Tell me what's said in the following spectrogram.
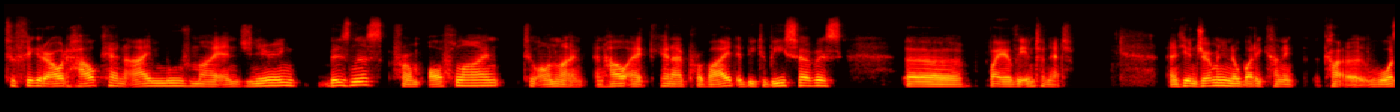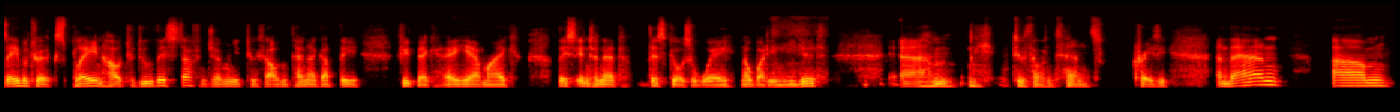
to figure out how can i move my engineering business from offline to online and how I, can I provide a B2B service uh, via the internet. And here in Germany, nobody can, can, uh, was able to explain how to do this stuff. In Germany, 2010, I got the feedback, hey, yeah, Mike, this internet, this goes away. Nobody need it. Um, 2010, it's crazy. And then um,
